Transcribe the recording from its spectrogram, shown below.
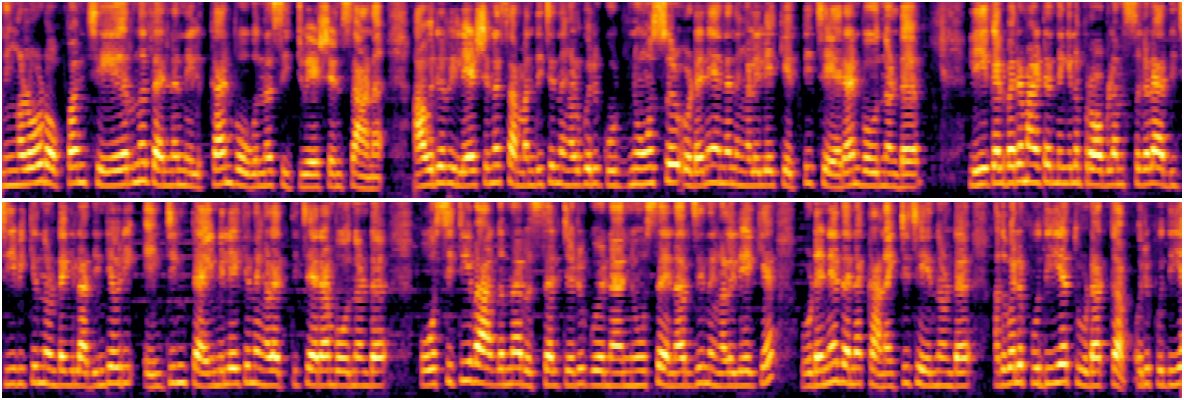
നിങ്ങളോടൊപ്പം ചേർന്ന് തന്നെ നിൽക്കാൻ പോകുന്ന സിറ്റുവേഷൻസ് ആണ്. ആ ഒരു റിലേഷനെ സംബന്ധിച്ച് നിങ്ങൾക്കൊരു ഗുഡ് ന്യൂസ് ഉടനെ തന്നെ നിങ്ങളിലേക്ക് എത്തിച്ചേരാൻ പോകുന്നുണ്ട്. ലീഗൽ പരമായിട്ട് എന്തെങ്കിലും പ്രോബ്ലംസുകളെ അതിജീവിക്കുന്നുണ്ടെങ്കിൽ അതിന്റെ ഒരു എൻഡിങ് ടൈമിലേക്ക് നിങ്ങൾ എത്തിച്ചേരാൻ പോകുന്നുണ്ട്. പോസിറ്റീവ് ആകുന്ന റിസൾട്ട് ഒരു ന്യൂസ് എനർജി നിങ്ങളിലേക്ക് ഉടനെ തന്നെ കണക്റ്റ് ചെയ്യുന്നുണ്ട്. അതുപോലെ പുതിയ തുടക്കം ഒരു പുതിയ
